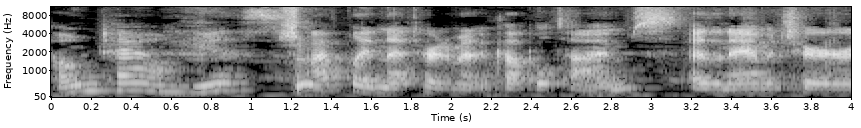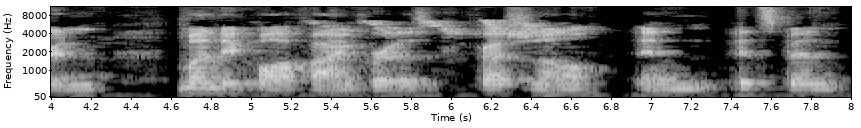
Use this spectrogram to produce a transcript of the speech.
hometown, yes. So- I've played in that tournament a couple times as an amateur and Monday qualifying for it as a professional, and it's been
